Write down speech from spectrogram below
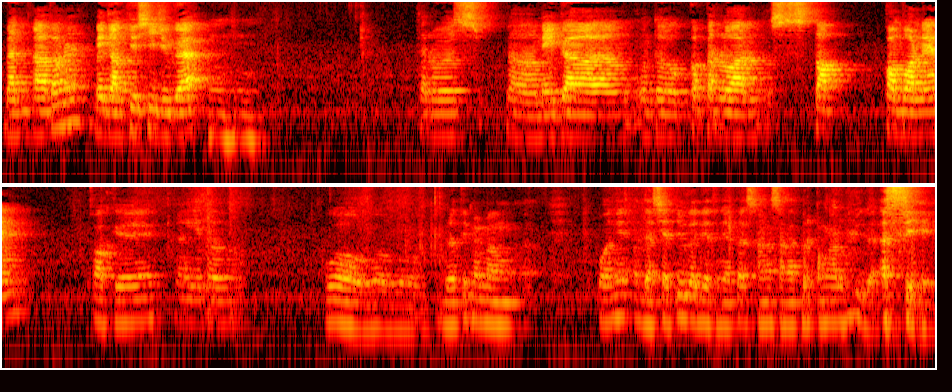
Ban- apa namanya megang QC juga Hmm, hmm. terus eh, megang untuk keperluan stok komponen Oke. kayak gitu Wow, wow, wow. Berarti memang Wah ini dahsyat juga dia ternyata sangat-sangat berpengaruh juga asik.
